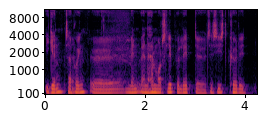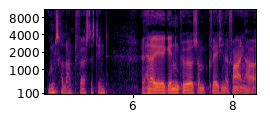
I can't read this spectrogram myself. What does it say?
igen tager ja. point. Øh, men, men han måtte slippe lidt øh, til sidst, kørte et ultra langt første stint. Han er igen en kører, som kvæg sin erfaring har,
